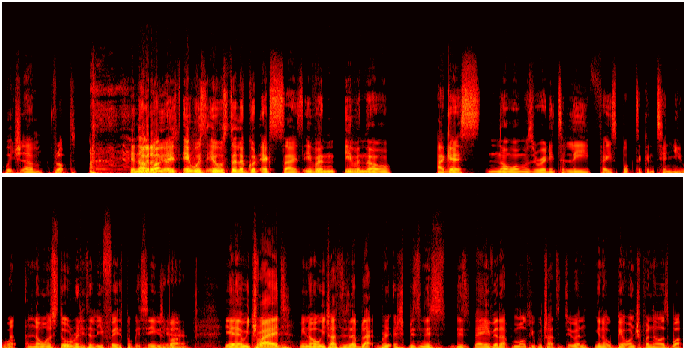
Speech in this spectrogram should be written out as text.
which um flopped. If no, but be it, it was it was still a good exercise, even even though I guess no one was ready to leave Facebook to continue. What? and no one's still ready to leave Facebook. It seems, Yeah. but yeah, we tried. You know, we tried to do the black British business behavior that most people try to do, and you know, be entrepreneurs. But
